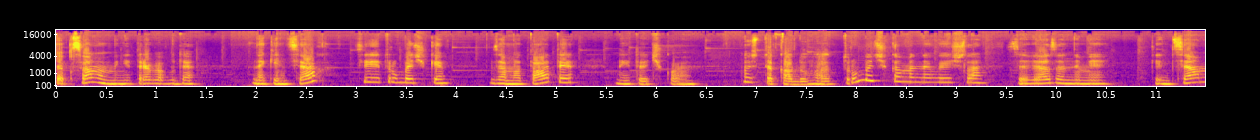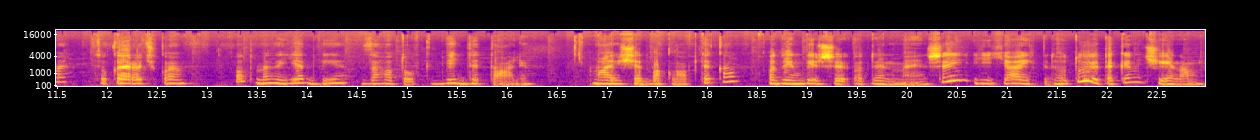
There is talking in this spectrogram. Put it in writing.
Так само мені треба буде на кінцях цієї трубочки замотати ниточкою. Ось така довга трубочка в мене вийшла з зав'язаними кінцями цукерочкою. От у мене є дві заготовки, дві деталі. Маю ще два клаптика, один більший, один менший, і я їх підготую таким чином.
